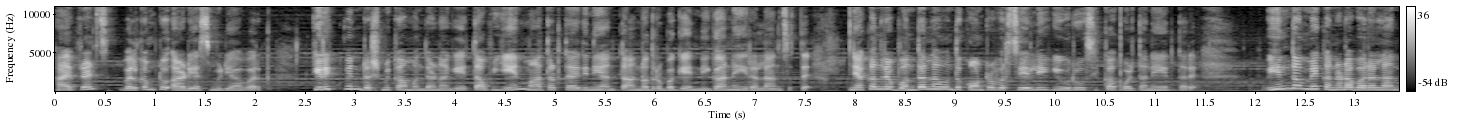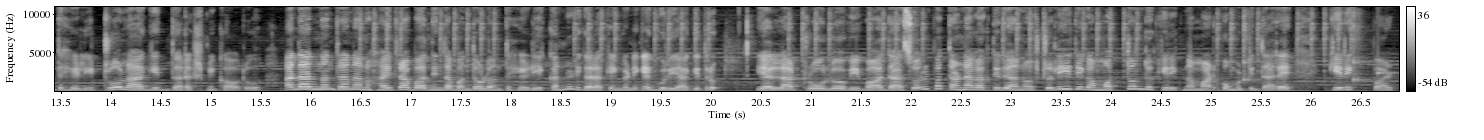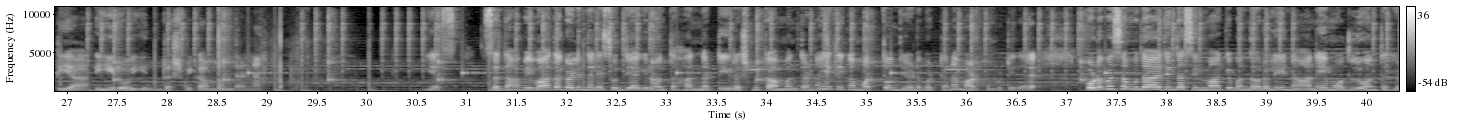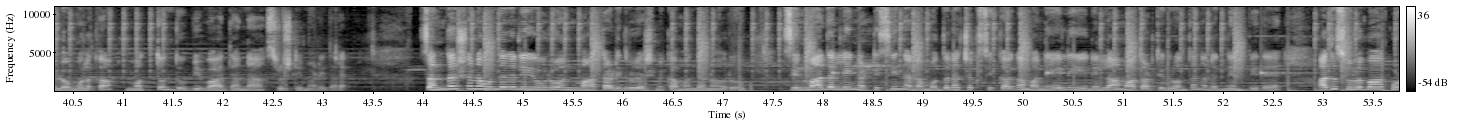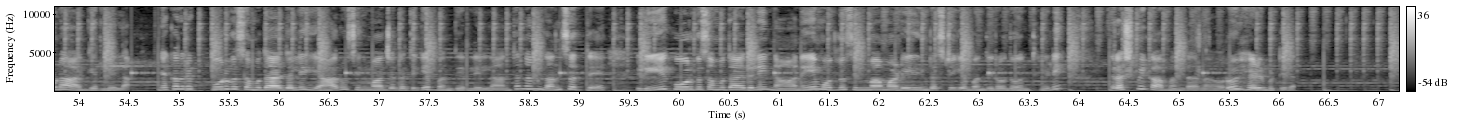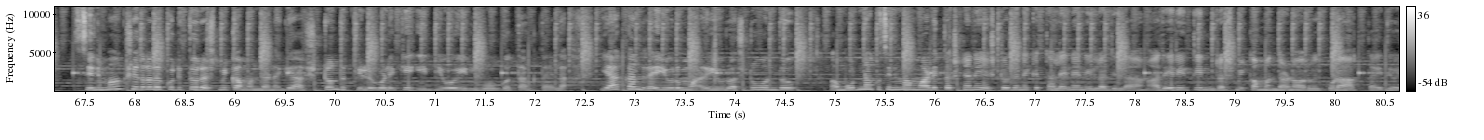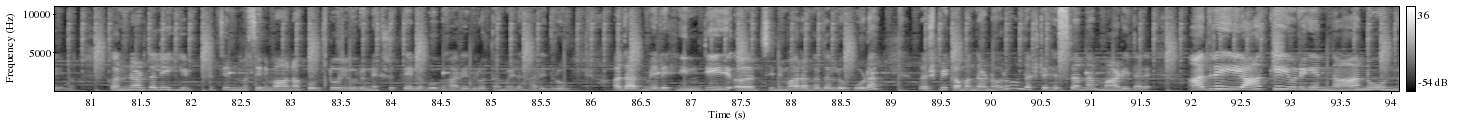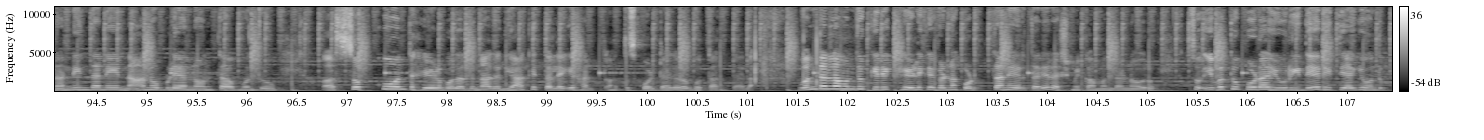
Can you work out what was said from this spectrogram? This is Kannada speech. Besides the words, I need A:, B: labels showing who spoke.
A: Hi friends welcome to R D S media work ಕಿರಿಕ್ವಿನ್ Rashmika ಮಂದಣ್ಣಗೆ ತಾವು ಏನು ಮಾತಾಡ್ತಾ ಇದ್ದೀನಿ ಅಂತ ಅನ್ನೋದ್ರ ಬಗ್ಗೆ ನಿಗಾನೇ ಇರಲ್ಲ ಅನಿಸುತ್ತೆ. ಯಾಕಂದರೆ ಒಂದಲ್ಲ ಒಂದು ಕಾಂಟ್ರವರ್ಸಿಯಲ್ಲಿ ಇವರು ಸಿಕ್ಕಾಕೊಳ್ತಾನೆ ಇರ್ತಾರೆ. ಹಿಂದೊಮ್ಮೆ ಕನ್ನಡ ಬರಲ್ಲ ಅಂತ ಹೇಳಿ ಟ್ರೋಲ್ ಆಗಿದ್ದ ರಶ್ಮಿಕಾ ಅವರು. ಅದಾದ ನಂತರ ನಾನು ಹೈದರಾಬಾದ್ನಿಂದ ಬಂದವಳು ಅಂತ ಹೇಳಿ ಕನ್ನಡಿಗರ ಕೆಂಗಣಿಗೆ ಗುರಿಯಾಗಿದ್ದರು ಎಲ್ಲ ಟ್ರೋಲು ವಿವಾದ ಸ್ವಲ್ಪ ತಣ್ಣಗಾಗ್ತಿದೆ ಅನ್ನೋ ಅಷ್ಟರಲ್ಲಿ ಇದೀಗ ಮತ್ತೊಂದು ಕಿರಿಕ್ನ ಮಾಡ್ಕೊಂಡ್ಬಿಟ್ಟಿದ್ದಾರೆ ಕಿರಿಕ್ ಪಾರ್ಟಿಯ ಹೀರೋಯಿನ್ ರಶ್ಮಿಕಾ ಮಂದಣ್ಣ. ಎಸ್ ಸದಾ ವಿವಾದಗಳಿಂದಲೇ ಸುದ್ದಿಯಾಗಿರುವಂತಹ ನಟಿ ರಶ್ಮಿಕಾ ಮಂದಣ್ಣ ಇದೀಗ ಮತ್ತೊಂದು ಎಡವಟ್ಟನ್ನು ಮಾಡ್ಕೊಂಡ್ಬಿಟ್ಟಿದ್ದಾರೆ. ಕೊಡವ ಸಮುದಾಯದಿಂದ ಸಿನಿಮಾಗೆ ಬಂದವರಲ್ಲಿ ನಾನೇ ಮೊದಲು ಅಂತ ಹೇಳೋ ಮೂಲಕ ಮತ್ತೊಂದು ವಿವಾದನ ಸೃಷ್ಟಿ ಮಾಡಿದ್ದಾರೆ. ಸಂದರ್ಶನ ಒಂದರಲ್ಲಿ ಇವರು ಒಂದು ಮಾತಾಡಿದರು ರಶ್ಮಿಕಾ ಮಂದಣ್ಣ ಅವರು, ಸಿನಿಮಾದಲ್ಲಿ ನಟಿಸಿ ನನ್ನ ಮೊದಲ ಚಕ್ ಸಿಕ್ಕಾಗ ಮನೆಯಲ್ಲಿ ಏನೆಲ್ಲ ಮಾತಾಡ್ತಿದ್ರು ಅಂತ ನನಗೆ ನೆನಪಿದೆ. ಅದು ಸುಲಭ ಕೂಡ ಆಗಿರಲಿಲ್ಲ. ಯಾಕಂದರೆ ಕೂರ್ಗ ಸಮುದಾಯದಲ್ಲಿ ಯಾರೂ ಸಿನಿಮಾ ಜಗತ್ತಿಗೆ ಬಂದಿರಲಿಲ್ಲ ಅಂತ ನನಗೆ ಅನಿಸುತ್ತೆ. ಇಡೀ ಕೂರ್ಗ ಸಮುದಾಯದಲ್ಲಿ ನಾನೇ ಮೊದಲು ಸಿನಿಮಾ ಮಾಡಿ ಇಂಡಸ್ಟ್ರಿಗೆ ಬಂದಿರೋದು ಅಂತ ಹೇಳಿ ರಶ್ಮಿಕಾ ಮಂದಣ್ಣ ಅವರು ಹೇಳ್ಬಿಟ್ಟಿದ್ದಾರೆ. ಸಿನಿಮಾ ಕ್ಷೇತ್ರದ ಕುರಿತು ರಶ್ಮಿಕಾ ಮಂದಣ್ಣಗೆ ಅಷ್ಟೊಂದು ತಿಳುವಳಿಕೆ ಇದೆಯೋ ಇಲ್ವೋ ಗೊತ್ತಾಗ್ತಾ ಇಲ್ಲ. ಯಾಕಂದರೆ ಇವರು ಮಾ, ಇವರು ಅಷ್ಟು ಒಂದು ಮೂರ್ನಾಲ್ಕು ಸಿನಿಮಾ ಮಾಡಿದ ತಕ್ಷಣವೇ ಎಷ್ಟೋ ಜನಕ್ಕೆ ತಲೆನೇ ನಿಲ್ಲೋದಿಲ್ಲ. ಅದೇ ರೀತಿ ರಶ್ಮಿಕಾ ಮಂದಣ್ಣ ಅವ್ರಿಗೆ ಕೂಡ ಆಗ್ತಾ ಇದೆಯೋ ಏನೋ. ಕನ್ನಡದಲ್ಲಿ ಹಿಟ್ ಸಿನಿಮಾ ಸಿನಿಮಾನ ಕೊಟ್ಟು ಇವರು ನೆಕ್ಸ್ಟ್ ತೆಲುಗುಗೆ ಹಾರಿದರು, ತಮಿಳು ಹಾರಿದ್ರು. ಅದಾದಮೇಲೆ ಹಿಂದಿ ಸಿನಿಮಾ ರಂಗದಲ್ಲೂ ಕೂಡ ರಶ್ಮಿಕಾ ಮಂದಣ್ಣವರು ಒಂದಷ್ಟು ಹೆಸರನ್ನು ಮಾಡಿದ್ದಾರೆ. ಆದರೆ ಯಾಕೆ ಇವರಿಗೆ ನಾನು ನನ್ನಿಂದನೇ ನಾನೊಬ್ಳೆ ಅನ್ನೋಂಥ ಒಂದು ಸೊಕ್ಕು ಅಂತ ಹೇಳ್ಬೋದು ಅದನ್ನು ಅದನ್ನು ಯಾಕೆ ತಲೆಗೆ ಹತ್, ಹತ್ತಿಸ್ಕೊಳ್ತಾ ಇದ್ದಾರೋ ಗೊತ್ತಾಗ್ತಾ ಇಲ್ಲ. ಒಂದಲ್ಲ ಒಂದು ಕಿರಿಕ್ ಹೇಳಿಕೆಗಳನ್ನ ಕೊಡ್ತಾನೆ ಇರ್ತಾರೆ ರಶ್ಮಿಕಾ ಮಂದಣ್ಣ ಅವರು ಸೊ ಇವತ್ತು ಕೂಡ ಇವರು ಇದೇ ರೀತಿಯಾಗಿ ಒಂದು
